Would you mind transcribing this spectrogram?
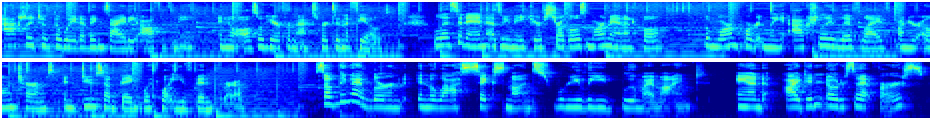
actually took the weight of anxiety off of me, and you'll also hear from experts in the field. Listen in as we make your struggles more manageable, but more importantly, actually live life on your own terms and do something with what you've been through. Something I learned in the last six months really blew my mind. And I didn't notice it at first,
